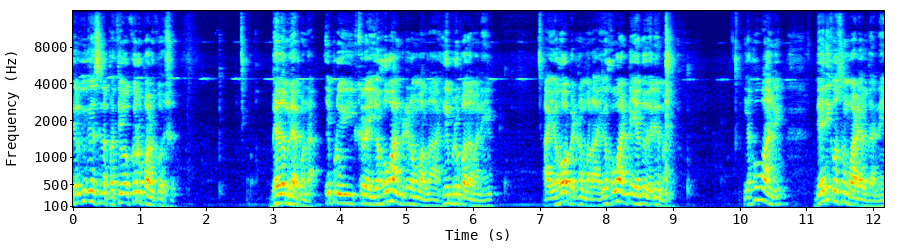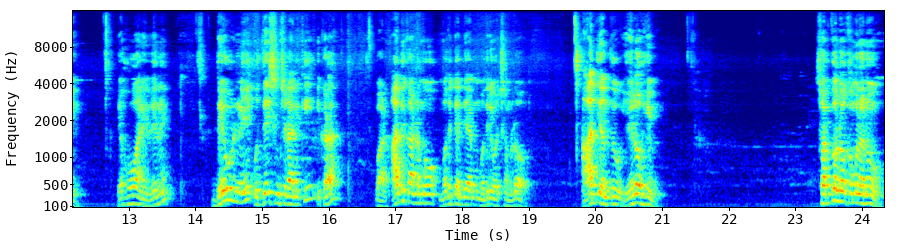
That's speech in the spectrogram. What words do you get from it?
తెలుగు తెలిసిన ప్రతి ఒక్కరూ పాడుకోవచ్చు. భేదం లేకుండా. ఇప్పుడు ఇక్కడ యహో అని పెట్టడం వల్ల హీబ్రూ పదం అని ఆ యహో పెట్టడం వల్ల యహో అంటే ఏందో తెలియదు మనకి. యహో అని దేనికోసం వాడారు దాన్ని? యహో అనేది దేవుడిని ఉద్దేశించడానికి ఇక్కడ వాడు. ఆది కాండము మొదటి అధ్యాయం మొదటి వచ్చంలో ఆది అంతు ఏలోహిం స్వర్గలోకములను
